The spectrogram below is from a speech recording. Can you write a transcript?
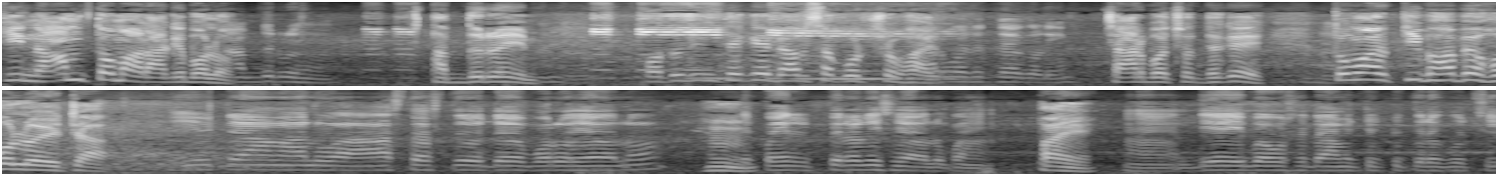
কি নাম তোমার আগে বলো। আব্দুর রহিম। কতদিন থেকে ব্যবসা করছ ভাই? চার বছর থেকে থেকে? তোমার কীভাবে হলো এটা? আমার আস্তে আস্তে ওটা বড় হয়ে গেলো। প্যারালিস হয়ে গেলো পায়ে। পায়ে। হ্যাঁ দিয়ে এই ব্যবসাটা আমি টুকটুক করে করছি।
